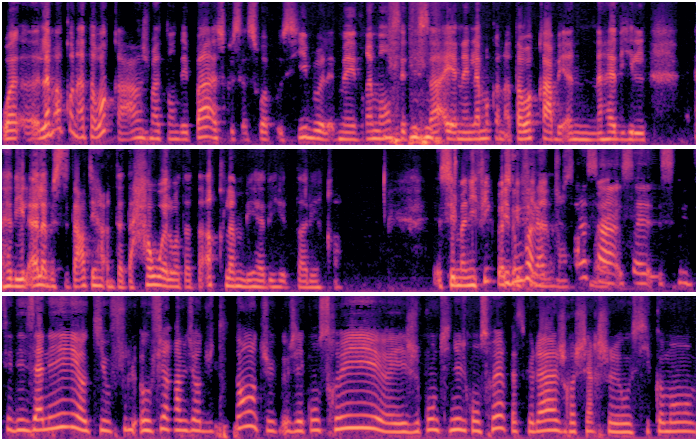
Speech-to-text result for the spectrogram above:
ولم أكن أتوقع je m'attendais pas à ce que ça soit possible mais vraiment c'était ça. يعني لم أكن أتوقع بأن هذه هذه الآلة باستطاعتها أن تتحول وتتأقلم بهذه الطريقة. C'est magnifique parce et donc que voilà, tout ça, ça, ça c'est des années euh, qui au, au, fur et à mesure du temps, j'ai construit euh, et je continue de construire parce que là, je recherche aussi comment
